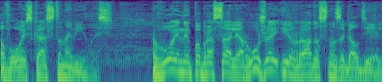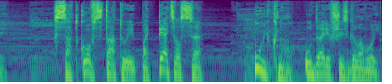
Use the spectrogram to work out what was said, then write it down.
войско остановилось. Воины побросали оружие и радостно загалдели. Садков статуи попятился, уйкнул, ударившись головой.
